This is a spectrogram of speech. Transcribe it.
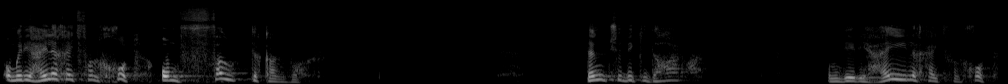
om in die heiligheid van God omvou te kan word. Dink so 'n bietjie daaraan. Om deur die heiligheid van God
